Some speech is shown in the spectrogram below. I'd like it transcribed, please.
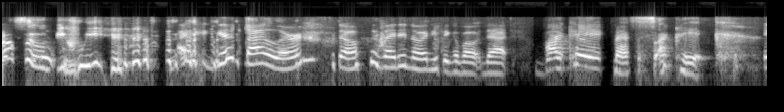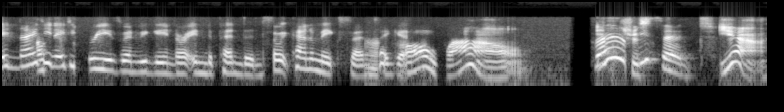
else it would be weird. I guess I learned stuff because I didn't know anything about that. Archaic mess, archaic. In 1983 is when we gained our independence, so it kind of makes sense, I guess. oh wow. Very recent. Yeah,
